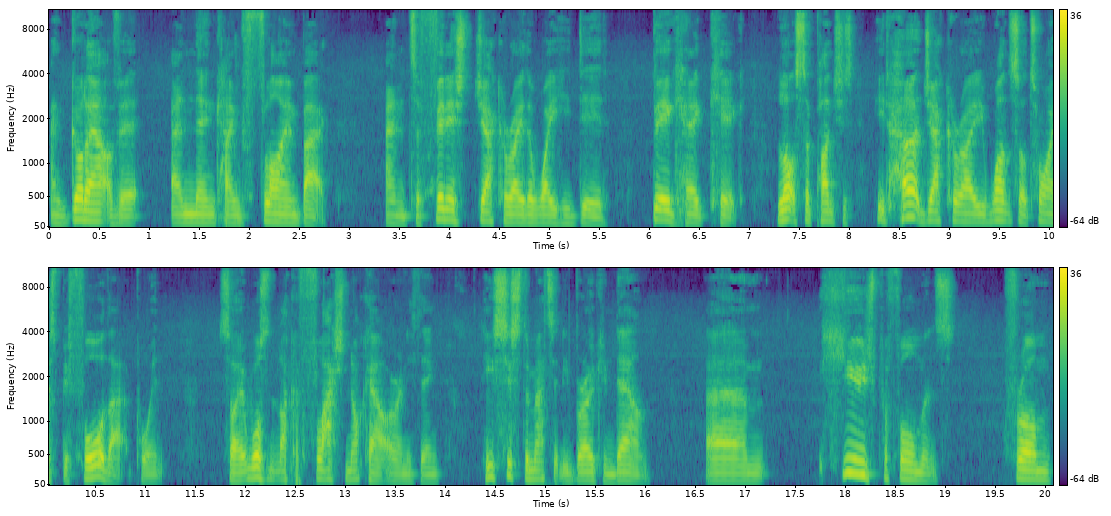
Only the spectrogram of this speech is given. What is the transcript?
and got out of it and then came flying back. And to finish Jacare the way he did, big head kick, lots of punches. He'd hurt Jacare once or twice before that point, so it wasn't like a flash knockout or anything. He systematically broke him down. Um, huge performance from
